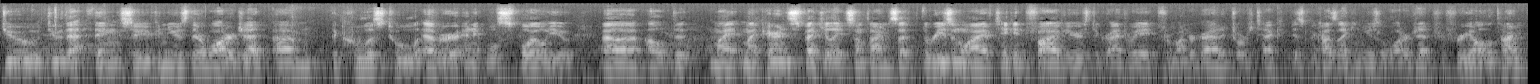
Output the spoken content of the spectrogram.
do do that thing so you can use their water jet. Um, the coolest tool ever, and it will spoil you. Uh, the, my, my parents speculate sometimes that the reason why I've taken five years to graduate from undergrad at Georgia Tech is because I can use a water jet for free all the time.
